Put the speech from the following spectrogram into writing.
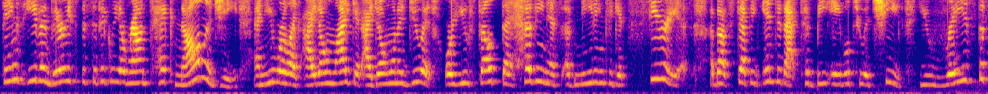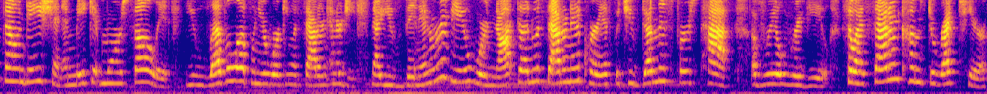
Things even very specifically around technology, and you were like, I don't like it, I don't want to do it, or you felt the heaviness of needing to get serious about stepping into that to be able to achieve. You raise the foundation and make it more solid. You level up when you're working with Saturn energy. Now, you've been in review. We're not done with Saturn and Aquarius, but you've done this first pass of real review. So, as Saturn Saturn comes direct here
